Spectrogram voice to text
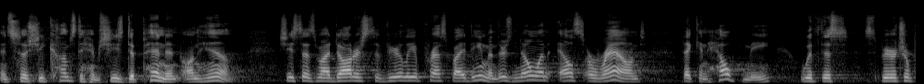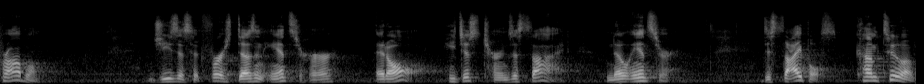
And so she comes to him. She's dependent on him. She says, My daughter's severely oppressed by a demon. There's no one else around that can help me with this spiritual problem. Jesus at first doesn't answer her at all, he just turns aside. No answer. Disciples come to him.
